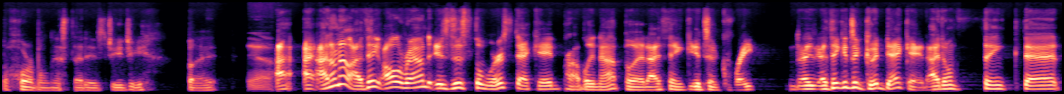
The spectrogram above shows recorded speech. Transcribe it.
the horribleness that is Gigi, but yeah. I, I I don't know. I think all around, is this the worst decade? Probably not, but I think it's a great. I, I think it's a good decade. I don't think that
